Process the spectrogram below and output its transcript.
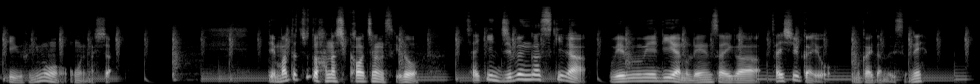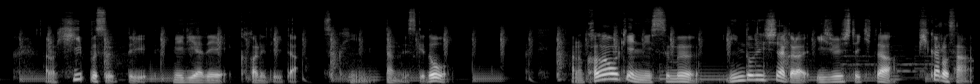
ていうふうにも思いました。でまたちょっと話変わっちゃうんですけど最近自分が好きなウェブメディアの連載が最終回を迎えたんですよねあのヒープスっていうメディアで書かれていた作品なんですけどあの香川県に住むインドネシアから移住してきたピカロさん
